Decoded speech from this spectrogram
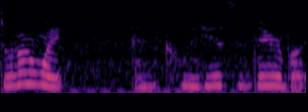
Still don't know why and Enceladus is there, but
